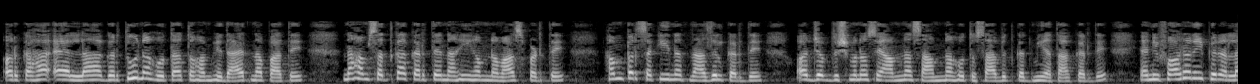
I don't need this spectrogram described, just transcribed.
اور کہا، اے اللہ، اگر تو نہ ہوتا تو ہم ہدایت نہ پاتے، نہ ہم صدقہ کرتے، نہ ہی ہم نماز پڑھتے، ہم پر سکینت نازل کر دے اور جب دشمنوں سے آمنا سامنا ہو تو ثابت قدمی عطا کر دے۔ یعنی فوراً ہی پھر اللہ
